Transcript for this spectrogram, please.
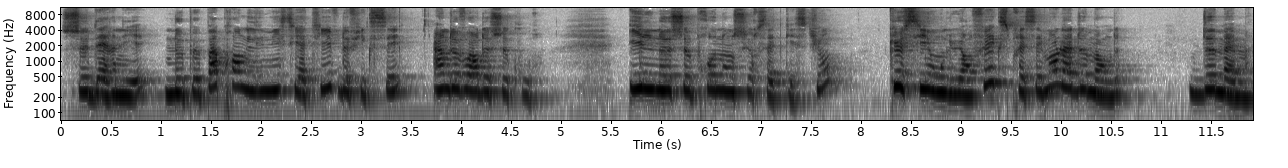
ce dernier ne peut pas prendre l'initiative de fixer un devoir de secours. Il ne se prononce sur cette question que si on lui en fait expressément la demande. De même,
